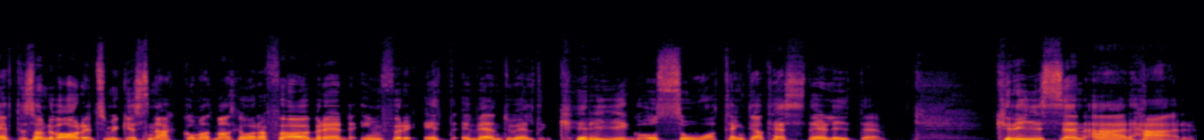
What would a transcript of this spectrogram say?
Eftersom det varit så mycket snack om att man ska vara förberedd inför ett eventuellt krig och så, tänkte jag testa er lite. Krisen är här.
